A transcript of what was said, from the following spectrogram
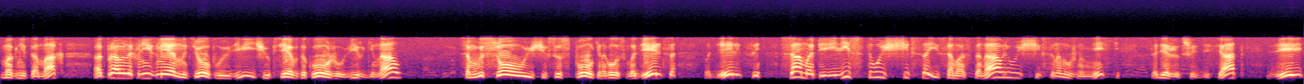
магнитомах, отправленных в неизменно теплую девичью псевдокожу виргинал, самовысовывающихся с полки на голос владельца, владелицы, самоперелистывающихся и самоостанавливающихся на нужном месте, содержит 69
